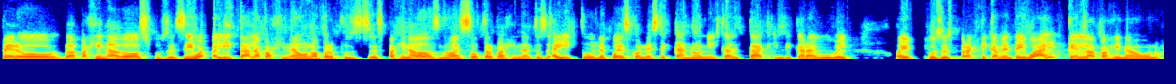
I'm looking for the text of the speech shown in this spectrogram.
pero la página 2 pues es igualita a la página 1, pero pues es página 2, ¿no? Es otra página. Entonces ahí tú le puedes con este canonical tag indicar a Google, oye, pues es prácticamente igual que la página 1.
